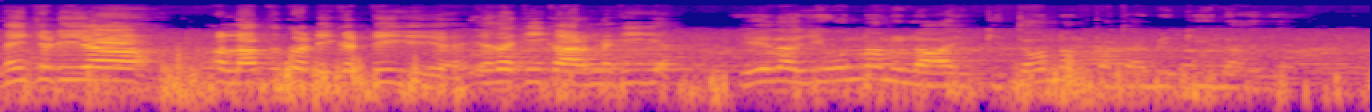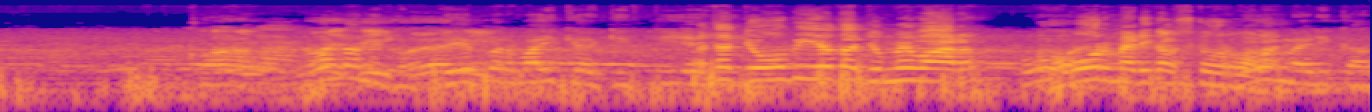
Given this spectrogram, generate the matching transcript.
ਨਹੀਂ ਜਿਹੜੀ ਆ ਲੱਤ ਤੁਹਾਡੀ ਕੱਟੀ ਗਈ ਹੈ ਇਹਦਾ ਕੀ ਕਾਰਨ ਕੀ ਹੈ? ਇਹਦਾ ਜੀ ਉਹਨਾਂ ਨੂੰ ਇਲਾਜ ਕੀਤਾ ਉਹਨਾਂ ਨੂੰ ਪਤਾ ਵੀ ਕੀ ਇਲਾਜ ਹੈ। ਉਹਨਾਂ ਨੇ ਬੇਪਰਵਾਹੀ ਕ- ਕੀਤੀ ਹੈ ਅੱਛਾ ਜੋ ਵੀ ਉਹਦਾ ਜ਼ਿੰਮੇਵਾਰ ਹੋਰ ਮੈਡੀਕਲ ਸਟੋਰ ਹੋਰ ਵਾਲਾ ਹੈ। ਮੈਡੀਕਲ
